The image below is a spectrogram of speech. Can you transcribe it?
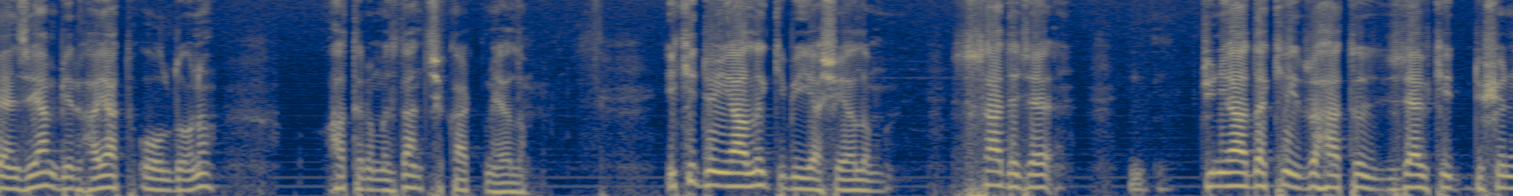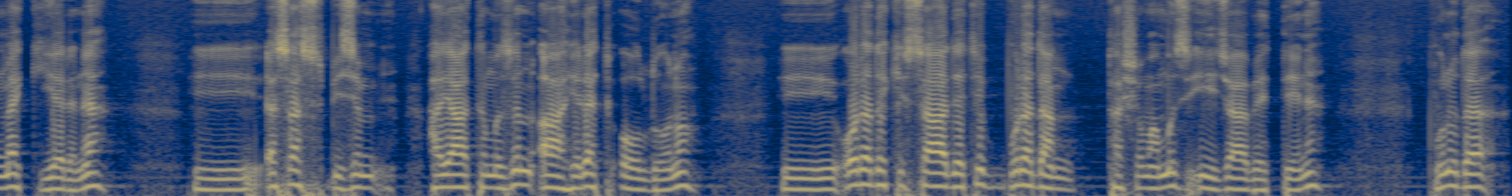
benzeyen bir hayat olduğunu hatırımızdan çıkartmayalım. İki dünyalı gibi yaşayalım. Sadece dünyadaki rahatı, zevki düşünmek yerine e, esas bizim hayatımızın ahiret olduğunu, e, oradaki saadeti buradan taşımamız icap ettiğini, bunu da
